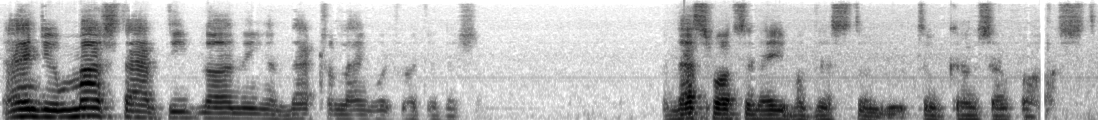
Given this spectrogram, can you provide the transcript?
And you must have deep learning and natural language recognition. And that's what's enabled this to, to go so fast.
